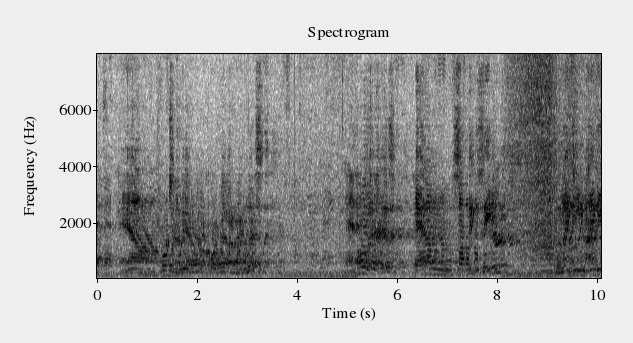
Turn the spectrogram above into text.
Yeah, unfortunately, I don't have a Corvette on my list. Oh, there it is. Adam something Zader, the 1990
